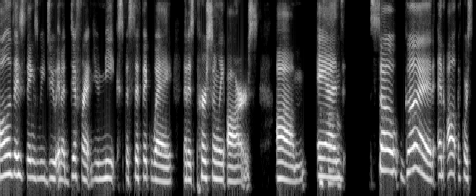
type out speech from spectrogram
all of these things we do in a different, unique, specific way that is personally ours. Um, and so good. And all, of course,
